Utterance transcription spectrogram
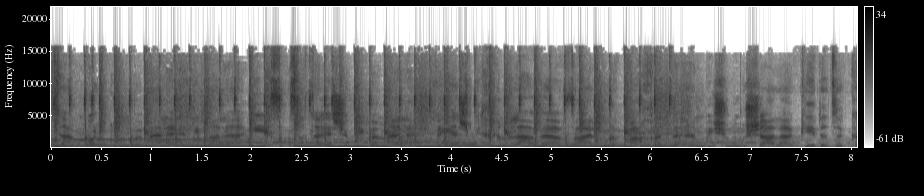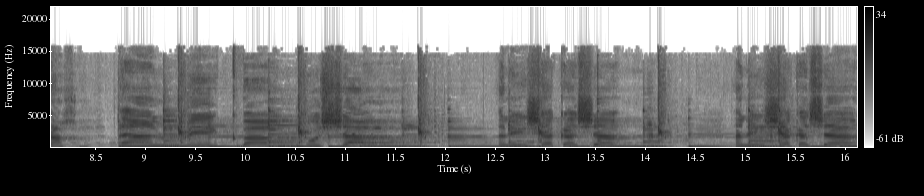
זה הכל או כלום במילא, אין לי מה להעיז, זאת האש שבי במילא. ויש בי חמלה ואהבה אל מול הפחד, ואין בי שום בושה להגיד את זה ככה. אין בושה, אני אישה קשה, אני אישה קשה.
